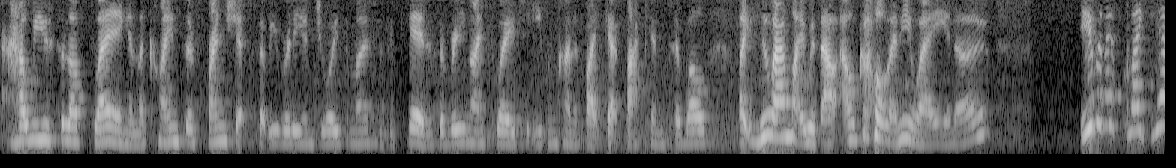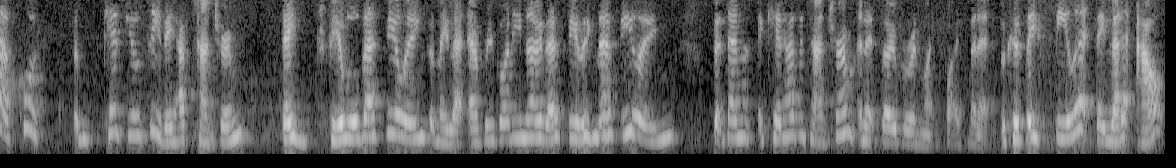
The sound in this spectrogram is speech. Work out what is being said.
how we used to love playing and the kinds of friendships that we really enjoyed the most as a kid is a really nice way to even kind of like get back into well, like who am I without alcohol anyway, you know? Even if like yeah, of course, um, kids you'll see they have tantrums they feel all their feelings and they let everybody know they're feeling their feelings. But then a kid has a tantrum and it's over in like five minutes because they feel it, they let it out,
